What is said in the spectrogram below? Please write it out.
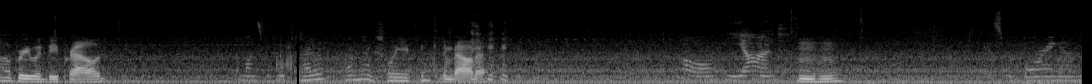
Aubrey would be proud. The ones we poop. I don't, I'm actually thinking about it. Oh, he yawned. mm-hmm. Guess we're boring him.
